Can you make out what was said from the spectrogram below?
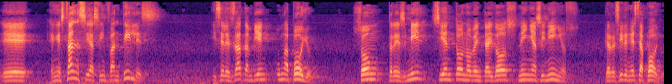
eh, en estancias infantiles y se les da también un apoyo. Son 3.192 niñas y niños que reciben este apoyo.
